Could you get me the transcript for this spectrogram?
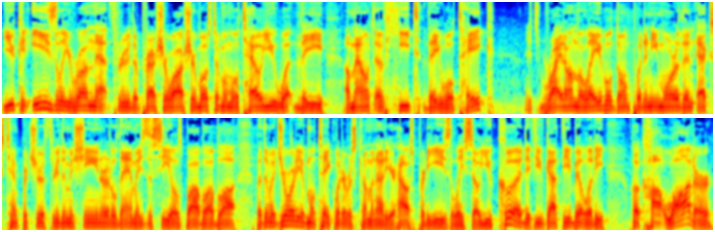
You could easily run that through the pressure washer. Most of them will tell you what the amount of heat they will take. It's right on the label. Don't put any more than X temperature through the machine or it'll damage the seals, blah, blah, blah. But the majority of them will take whatever's coming out of your house pretty easily. So you could, if you've got the ability, hook hot water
